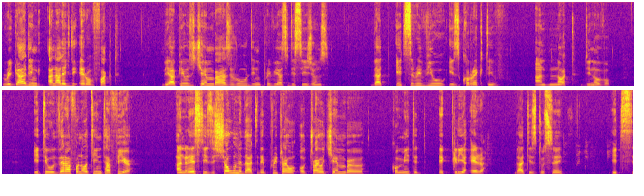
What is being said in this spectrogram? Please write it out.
Regarding an alleged error of fact, the appeals chamber has ruled in previous decisions that its review is corrective and not de novo. It will therefore not interfere unless it is shown that the pretrial or trial chamber committed a clear error. That is to say, it's,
